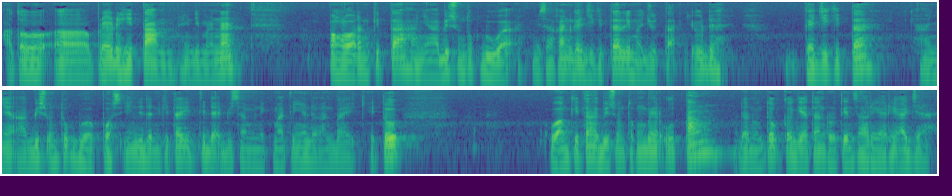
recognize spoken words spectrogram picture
atau uh, periode hitam yang di mana pengeluaran kita hanya habis untuk dua. Misalkan gaji kita 5 juta ya udah. Gaji kita hanya habis untuk dua pos ini dan kita tidak bisa menikmatinya dengan baik. Itu uang kita habis untuk membayar utang dan untuk kegiatan rutin sehari-hari aja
